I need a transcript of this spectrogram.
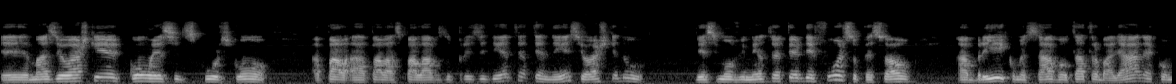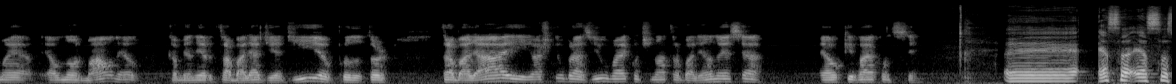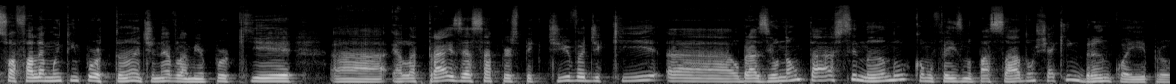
É, mas eu acho que com esse discurso, com a, a, as palavras do presidente, a tendência, eu acho que é do, desse movimento é perder força, o pessoal abrir, começar a voltar a trabalhar, né, como é, é o normal, né, o caminhoneiro trabalhar dia a dia, o produtor trabalhar e acho que o Brasil vai continuar trabalhando. Esse é, é o que vai acontecer. É, essa, essa sua fala é muito importante, né, Vlamir? Porque ah, ela traz essa perspectiva de que ah, o Brasil não está assinando, como fez no passado, um cheque em branco aí para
